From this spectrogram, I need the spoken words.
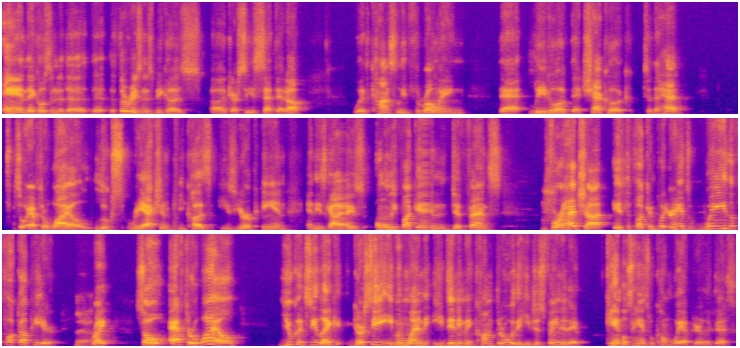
And that goes into the, the, the third reason is because uh, Garcia set that up with constantly throwing that lead hook, that check hook to the head. So after a while, Luke's reaction, because he's European and these guys' only fucking defense for a headshot is to fucking put your hands way the fuck up here. Yeah. Right. So after a while, you could see like Garcia, even when he didn't even come through with it, he just feinted it. Campbell's hands will come way up here like this.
